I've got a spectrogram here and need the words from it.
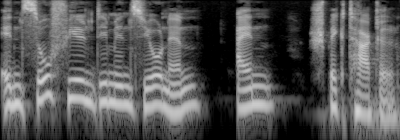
In so vielen Dimensionen ein Spektakel.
